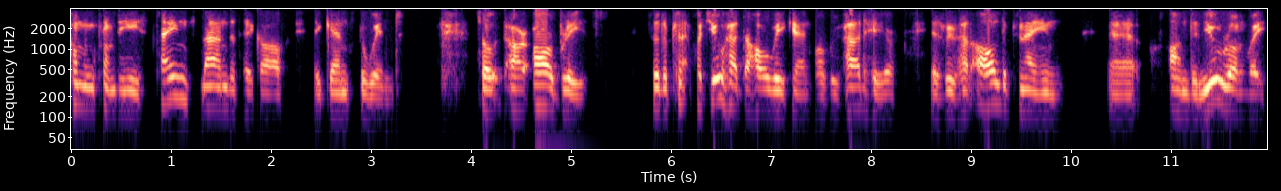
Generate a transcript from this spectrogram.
coming from the east, planes land to take off against the wind. So our, our breeze. So the what you had the whole weekend, what we've had here is we've had all the planes uh, on the new runway,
